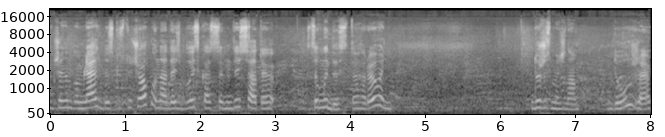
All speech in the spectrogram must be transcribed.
якщо не помиляюсь, без кісточок вона десь близько 70, 70 гривень. Дуже смачна. Дуже.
